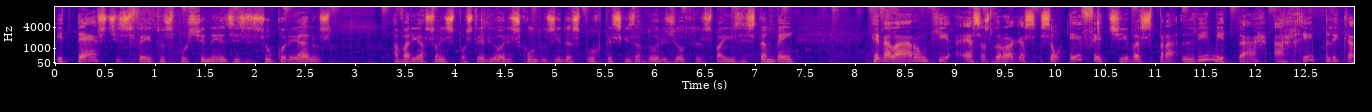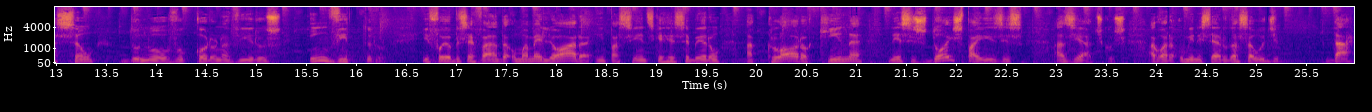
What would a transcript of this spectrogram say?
e testes feitos por chineses e sul-coreanos, avaliações posteriores conduzidas por pesquisadores de outros países também, revelaram que essas drogas são efetivas para limitar a replicação do novo coronavírus in vitro e foi observada uma melhora em pacientes que receberam a cloroquina nesses dois países asiáticos. Agora, o Ministério da Saúde da,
